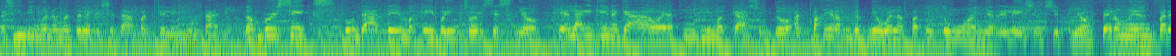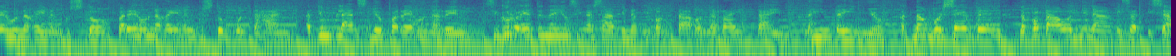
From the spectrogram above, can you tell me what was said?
kasi hindi mo naman talaga siya dapat kalimutan. Number 6, kung dati magkaiba yung choices nyo kaya lagi kayo nag-aaway at hindi magkasundo at pakiramdam nyo walang patutunguhan yung relationship nyo pero ngayon pareho na kayo ng gusto, pareho na kayo ng gustong puntahan at yung plans nyo pareho na rin. Siguro ito na yung sinasabi ng ibang tao na right time na hintayin nyo. At number 7, napatawad nyo na ang isa't isa.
